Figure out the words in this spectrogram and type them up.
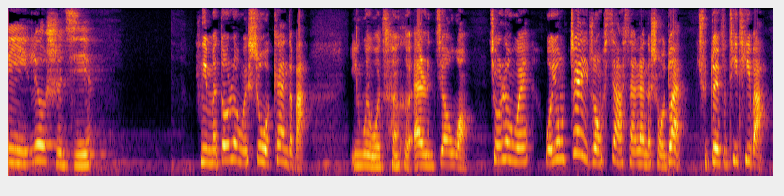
第六十集，你们都认为是我干的吧？因为我曾和艾伦交往，就认为我用这种下三滥的手段去对付 T T 吧？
